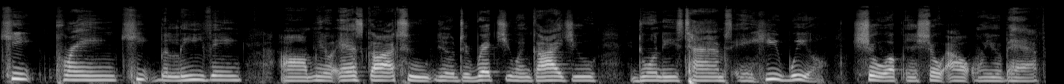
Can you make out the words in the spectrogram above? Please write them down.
Keep praying, keep believing. Um, you know, ask God to, you know, direct you and guide you during these times, and He will show up and show out on your behalf.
